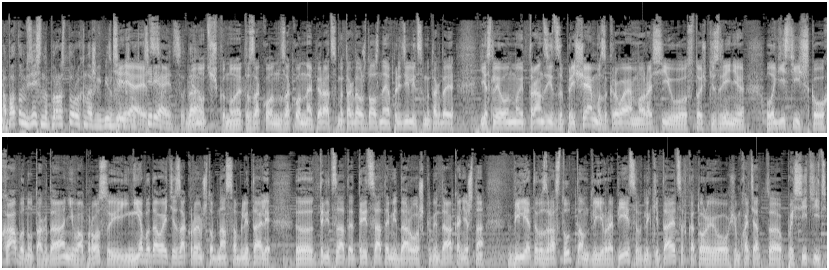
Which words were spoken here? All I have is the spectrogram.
а потом здесь на просторах наших безбрежных теряется. теряется да. Минуточку, но это закон, законная операция. Мы тогда уже должны определиться. Мы тогда, если мы транзит запрещаем, мы закрываем Россию с точки зрения логистического хаба, ну тогда не вопрос. И небо давайте закроем, чтобы нас облетали 30, э, 30 дорожками. Да, конечно, билеты возрастут там для европейцев, для китайцев, которые, в общем, хотят э, посетить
